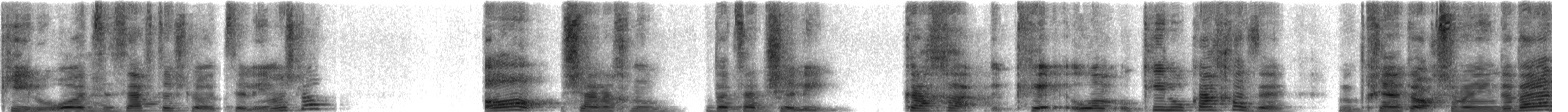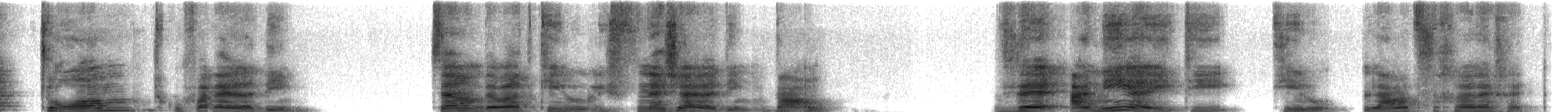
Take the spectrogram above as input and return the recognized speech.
כאילו, או אצל סבתא שלו, אצל אמא שלו, או שאנחנו בצד שלי. ככה, הוא, כאילו ככה זה מבחינתו. עכשיו אני מדברת טרום תקופת הילדים. בסדר? אני מדברת כאילו לפני שהילדים באו. ואני הייתי, כאילו, למה צריך ללכת?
